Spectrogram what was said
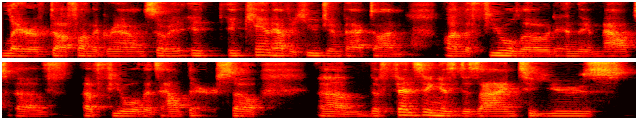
layer of duff on the ground. So it, it, it, can have a huge impact on, on the fuel load and the amount of, of fuel that's out there. So um, the fencing is designed to use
